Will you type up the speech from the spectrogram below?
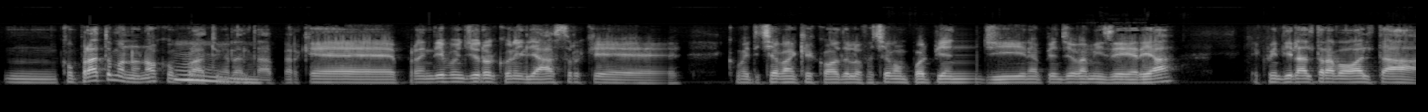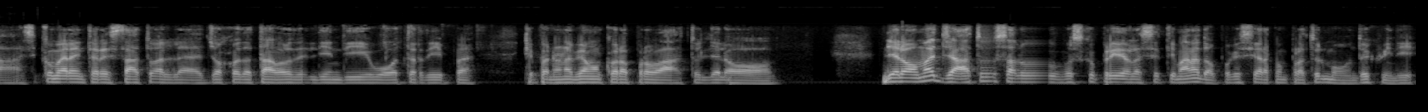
mh, comprato ma non ho comprato in Mm. realtà perché prendevo in giro il conigliastro che, come diceva anche Codolo, faceva un po' il piangina, piangeva miseria. E quindi l'altra volta, siccome era interessato al gioco da tavolo del D&D Waterdeep, che poi non abbiamo ancora provato, gliel'ho, gliel'ho omaggiato, salvo scoprire la settimana dopo che si era comprato il mondo e quindi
